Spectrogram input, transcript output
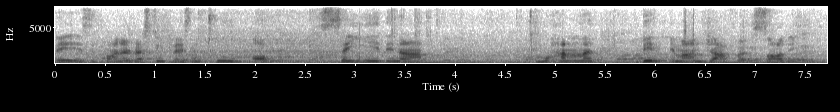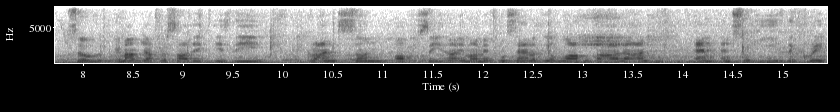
there is the final resting place and tomb of Sayyidina Muhammad bin Imam Ja'far Sadiq. So Imam Ja'far Sadiq is the grandson of Sayyidina Imam Hussein radiallahu ta'ala and, and so he is the great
